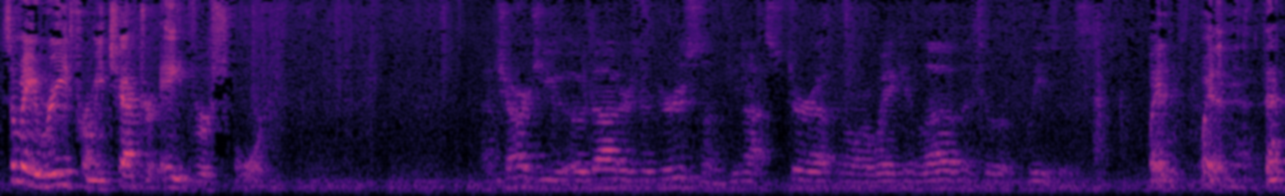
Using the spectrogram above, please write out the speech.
Somebody read for me, chapter 8, verse 4. I charge you, O daughters of Jerusalem, do not stir up nor awaken love until it pleases. Wait, wait a minute. That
